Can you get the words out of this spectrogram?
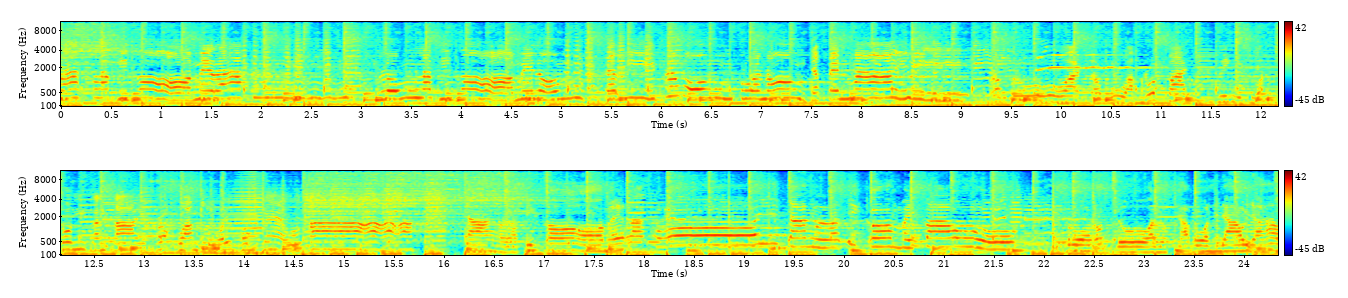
รักแล้วพี่ก็ไม่รักหลงแล้วพี่ก็ไม่หลง แต่พี่พระองค์ กลัวน้องจะเป็นไม้เพราะกลัวเจ้าพวกรถไฟวิ่งสวนชนกันตาย เพราะความสวยของแก้วตาจ้างละพี่ก็ไม่รักโอ้ยจ้างละพี่ก็ไม่เฝ้ากลัวรถด่วนขบวนยาว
